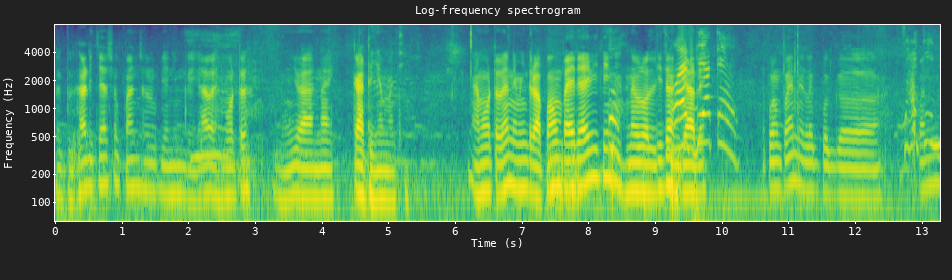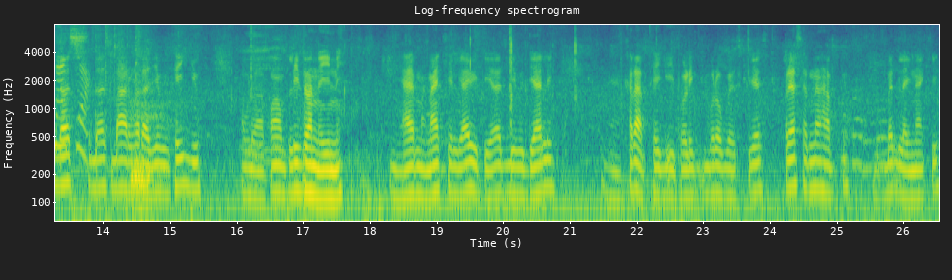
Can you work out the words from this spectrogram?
લગભગ સાડી ચારસો પાંચસો રૂપિયાની એમ કંઈક આવે મોટર. આ નાખ કાઢી એમાંથી. આ મોટર હે ને મિત્રો, આ પંપ આરે આવી હતી ને, નવરો લીધો ને ત્યારે. પંપ આવે ને લગભગ દસ દસ, બાર વર્ષ જેવું થઈ ગયું. આવડો આ પંપ લીધો ને એને હારમાં નાખેલી આવી હતી અડધી જેવું ધ્યાલી ખરાબ થઈ ગઈ થોડીક, બરોબર. પ્રેશર ન આપતું. બદલાઈ નાખી.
